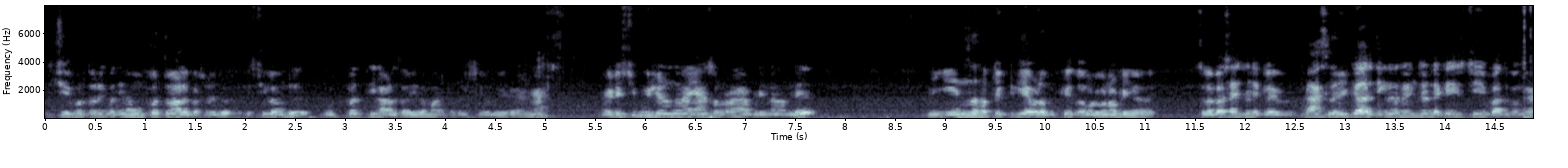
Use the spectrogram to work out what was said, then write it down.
ஹிஸ்ட்ரியை பொறுத்த வரைக்கும் பார்த்தீங்கன்னா முப்பத்தி நாலு பர்சன்டேஜ் வருது. ஹிஸ்ட்ரியில் வந்து முப்பத்தி நாலு சதவீத மார்க் ஹிஸ்ட்ரி வந்து கேட்குறாங்க டிஸ்ட்ரிபியூஷன் வந்து நான் ஏன் சொல்கிறேன் அப்படின்னா வந்து நீங்கள் எந்த சப்ஜெக்ட்டுக்கு எவ்வளோ முக்கியத்துவம் கொடுக்கணும் அப்படிங்கிறது. சில பேர் சயின்ஸ் அண்ட் டெக்கில் மேக்ஸில் வீக்காக இருந்தீங்கன்னா சயின்ஸ் அண்ட் டெக் ஹிஸ்ட்ரி பார்த்துக்கோங்க.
